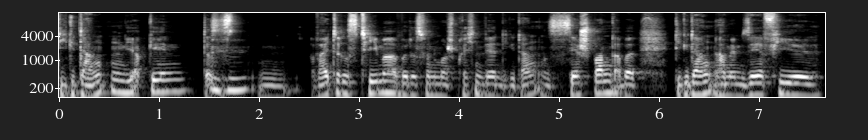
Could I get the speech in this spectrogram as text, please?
die Gedanken, die abgehen. Das Mhm. ist ein weiteres Thema, über das wir nochmal sprechen werden. Die Gedanken das ist sehr spannend, aber die Gedanken haben eben sehr viel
